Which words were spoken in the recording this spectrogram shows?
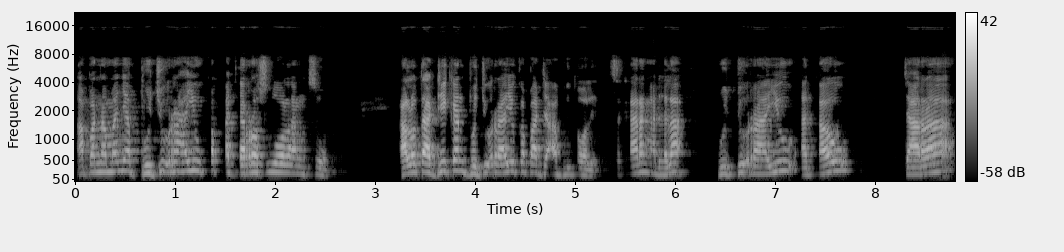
apa namanya bujuk rayu kepada Rasulullah langsung. Kalau tadi kan bujuk rayu kepada Abu Thalib, sekarang adalah bujuk rayu atau cara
